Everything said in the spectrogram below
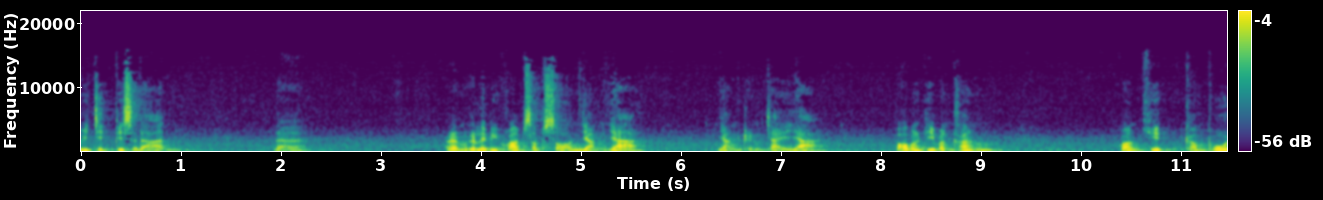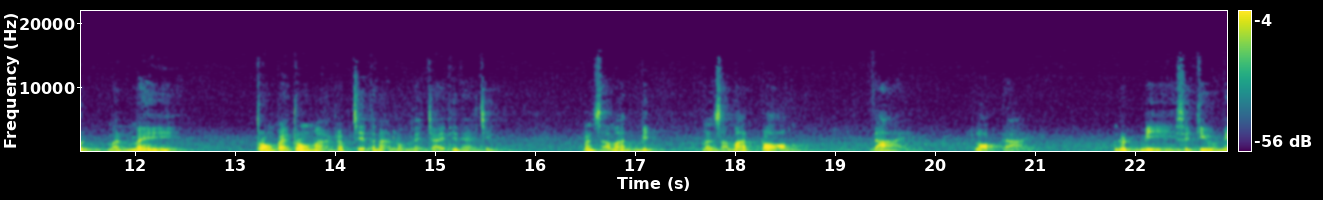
วิจิตพิสดารนะฮะเพราะนั้นมันก็เลยมีความซับซ้อนอย่างยากอย่างถึงใจยาก เพราะบางทีบางครั้ง ความคิดคำพูดมันไม่ ตรงไปตรงมากับเจตนารมในใจที่แท้จริง มันสามารถบิด มันสามารถปลอมได้ หลอกได้มนุษย์มีสกิลใน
